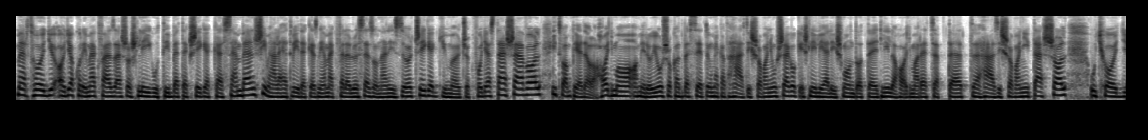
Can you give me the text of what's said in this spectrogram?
mert hogy a gyakori megfázásos légúti betegségekkel szemben simán lehet védekezni a megfelelő szezonális zöldségek, gyümölcsök fogyasztásával. Itt van például a hagyma, amiről jó sokat beszéltünk, meg hát a házi savanyúságok, és Lili el is mondott egy lila hagyma receptet házi savanyítással, úgyhogy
